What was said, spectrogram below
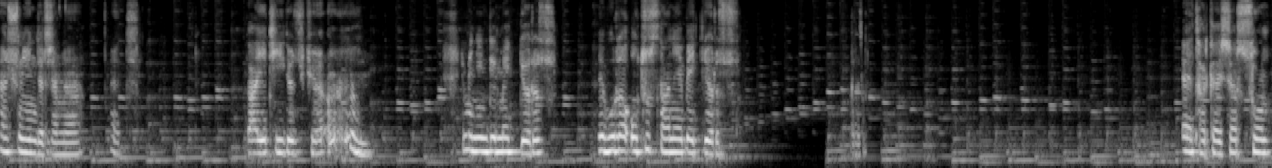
Ben şunu indireceğim ya. Evet. Gayet iyi gözüküyor. Hemen indirmek diyoruz. Ve burada 30 saniye bekliyoruz. Evet arkadaşlar son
